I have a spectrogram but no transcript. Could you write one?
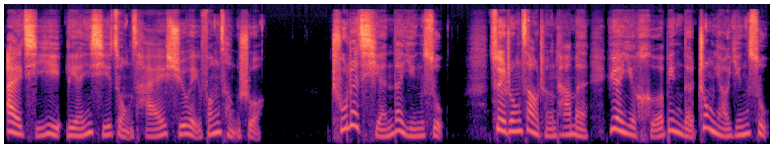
爱奇艺联席总裁徐伟峰曾说：“除了钱的因素，最终造成他们愿意合并的重要因素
